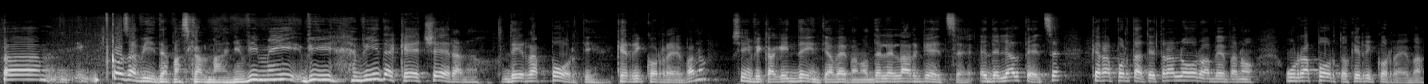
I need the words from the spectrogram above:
Uh, cosa vide Pascal Magni? Vi, vi, vide che c'erano dei rapporti che ricorrevano, significa che i denti avevano delle larghezze e delle altezze che rapportate tra loro avevano un rapporto che ricorreva.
